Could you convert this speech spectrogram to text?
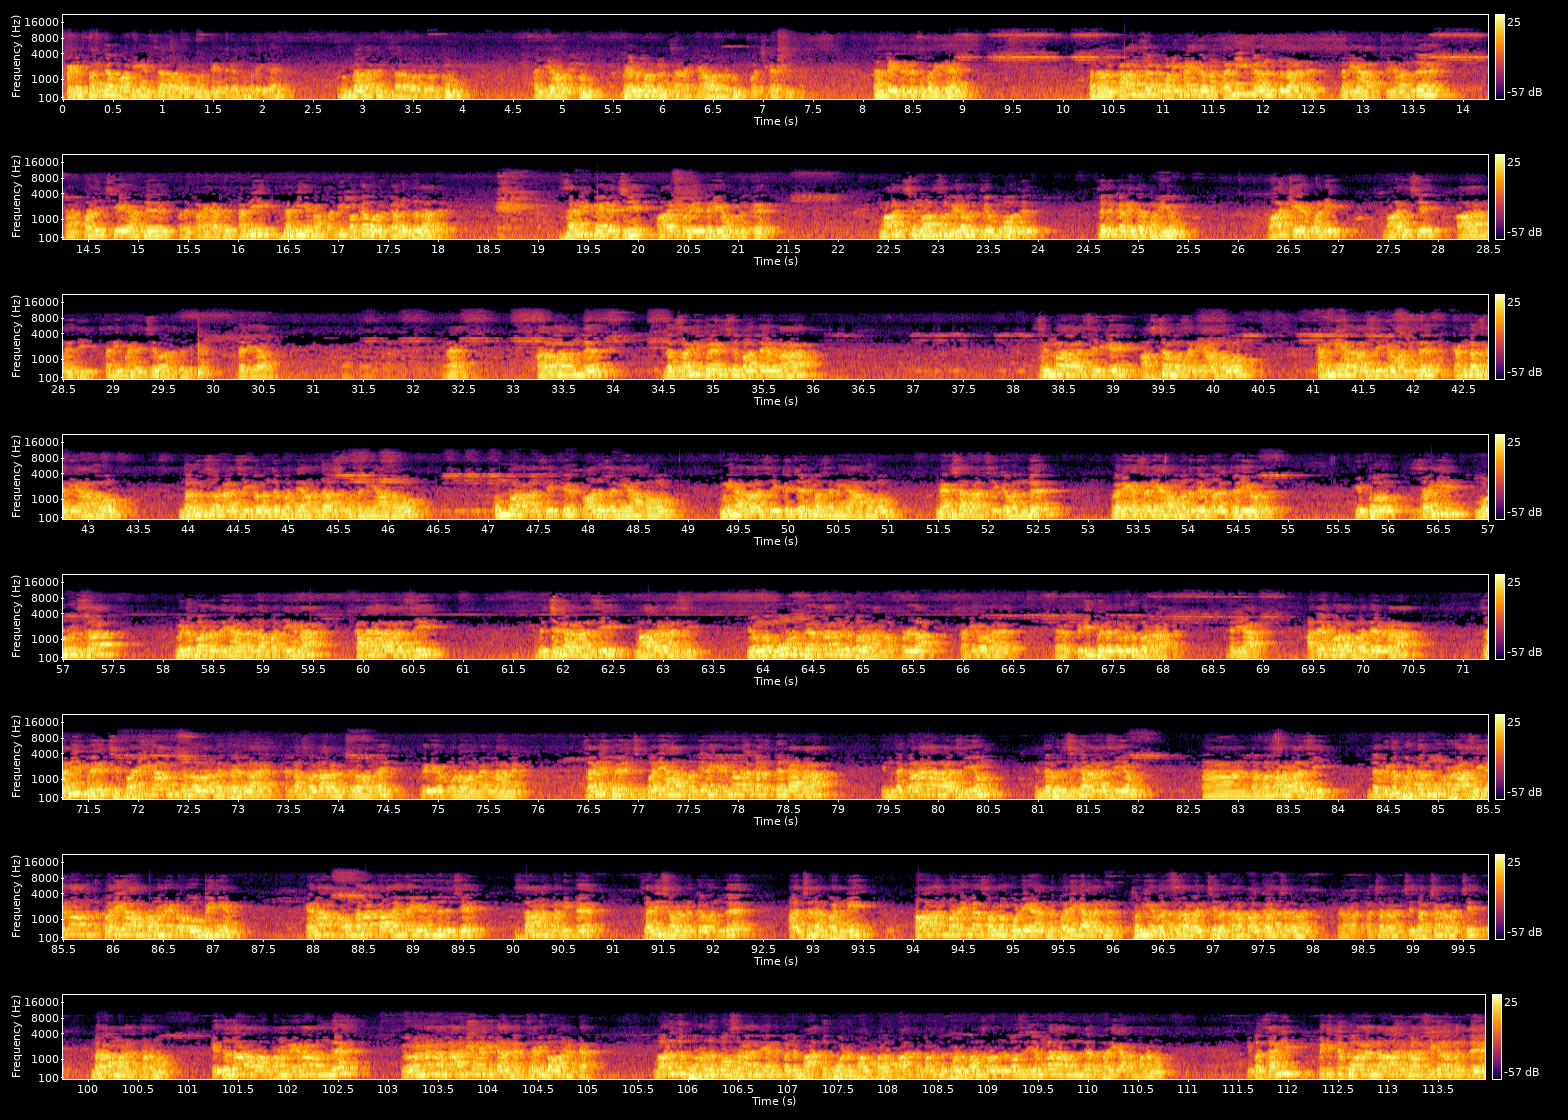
திரு Thangapandian sir அவருக்கும் நன்றி தெரிவித்துக் கொள்கிறேன். சுந்தரராஜன் சார் அவர்களுக்கும் ஐயாவுக்கும் வேலுமுருகன் சார் ஐயா அவர்களுக்கும் கோச்சிக்காதீங்க நன்றி தெரிவித்துக் கொள்கிறேன். அதாவது கான்சர்ட் பண்ணீங்கன்னா இதோட தனி கருத்து தான் அது. சரியா? இது வந்து அஹ், படிச்சு அது அது கிடையாது. தனி தனி என்ன தனி பக்கம் ஒரு கருத்து தான் அது. சனி பெயர்ச்சி வரக்கூடிய தெரியும் உங்களுக்கு. மார்ச் மாதம் இருபத்தி ஒன்பது திருக்கணித படியும் வாக்கியப்படி மார்ச் ஆறாம் தேதி சனி பயிற்சி வருது. சரியா? என்ன? அதனால வந்து இந்த சனி பயிற்சி பார்த்தீங்கன்னா சிம்ம ராசிக்கு அஷ்டம சனியாகவும் கன்னிய ராசிக்கு வந்து கண்ட சனியாகவும் தனுசு ராசிக்கு வந்து பார்த்தீங்கன்னா அர்தாசம சனியாகவும் கும்ப ராசிக்கு பாது சனியாகவும் மீன ராசிக்கு ஜென்ம சனியாகவும் மேஷ ராசிக்கு வந்து விரக சனியாகவும் வருது. எல்லாரும் தெரியும் அது இப்போ சனி முழுசா விடுபடுறது யாருன்னா பாத்தீங்கன்னா கடகராசி ராசி விருச்சிக ராசி மகர ராசி. இவங்க மூணு பேர் தான் விடுபடுறாங்க ஃபுல்லா சனியோட பிடிப்பிலிருந்து விடுபடுறாங்க. சரியா? அதே போல பாத்தீங்கன்னா சனி பயிற்சி பரிகாரம் சொல்லுவாங்க. இப்ப எல்லாம் எல்லாம் சொல்ல ஆரம்பிச்சிருவாங்க. வீடியோ போடுவாங்க எல்லாமே. சனி பயிற்சி பரிகாரம் பாத்தீங்கன்னா என்னோட கருத்து என்னன்னா இந்த கடக ராசியும் இந்த விருச்சிக ராசியும் இந்த மகர ராசி இந்த விடுபட்ட மூன்று ராசிகள் தான் வந்து பரிகாரம் பண்ணணும் என்னோட ஒப்பீனியன் ஏன்னா அவங்க தான் காலையில எழுந்திருச்சு ஸ்நானம் பண்ணிட்டு சனீஸ்வரனுக்கு வந்து அர்ச்சனை பண்ணி பாரம்பரியமா சொல்லக்கூடிய அந்த பரிகாரங்கள் துணியை வச்சனை வச்சு வெத்தலை பாக்க அர்ச்சனை அர்ச்சனை வச்சு தட்சணை வச்சு பிராமணனுக்கு தரணும் இதுதான் அவன் பண்ணணும். ஏன்னா வந்து இவ்வளவு நல்லா அடி வாங்கிட்டாங்க சனி பகவான்கிட்ட. மருந்து போடுறதுக்கோசரம் எனக்கு கொஞ்சம் பார்த்து போட்டு பா- பா- பார்த்து மருந்து போட்டுப்பா சொல்றதுக்கோசரம் இவங்க தான் வந்து பரிகாரம் பண்ணணும். இப்ப சனி பிடிக்க போற இந்த ஆறு ராசிகளை வந்து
